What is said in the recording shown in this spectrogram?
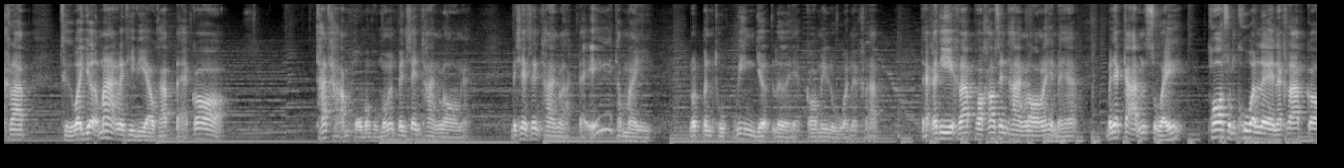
ะครับ ถือว่าเยอะมากเลยทีเดียวครับ แต่ก็ ถ้าถามผมผมว่ามันเป็นเส้นทางรองอะไม่ใช่เส้นทางหลัก แต่เอ๊ะทำไมรถบรรทุกวิ่งเยอะเลยอะก็ไม่รู้นะครับ แต่ก็ดีครับพอเข้าเส้นทางรองแล้วเห็นไหมฮะบรรยากาศมันสวยพอสมควรเลยนะครับ ก็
